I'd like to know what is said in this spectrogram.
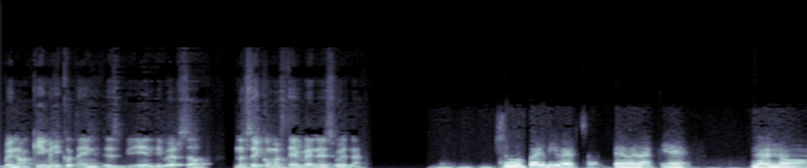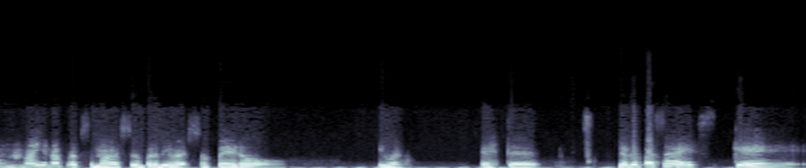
Bueno, aquí en México también es bien diverso. No sé cómo está en Venezuela. Súper diverso. De verdad que no, no, no hay un aproximado, es súper diverso. Pero, y bueno, este, lo que pasa es que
